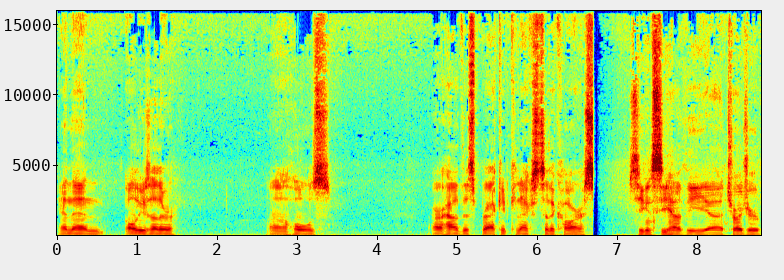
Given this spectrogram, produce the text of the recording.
and then all these other uh, holes are how this bracket connects to the car. So you can see how the uh, charger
